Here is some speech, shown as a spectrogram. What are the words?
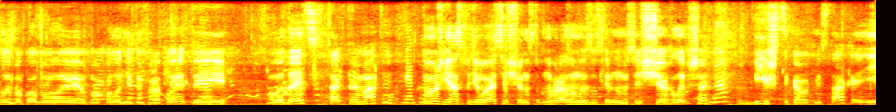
глибоко, були в холодній температурі. Ти молодець, так тримати. Дякую. Тож я сподіваюся, що наступного разу ми зустрінемося ще глибше, Да. в більш цікавих містах. І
